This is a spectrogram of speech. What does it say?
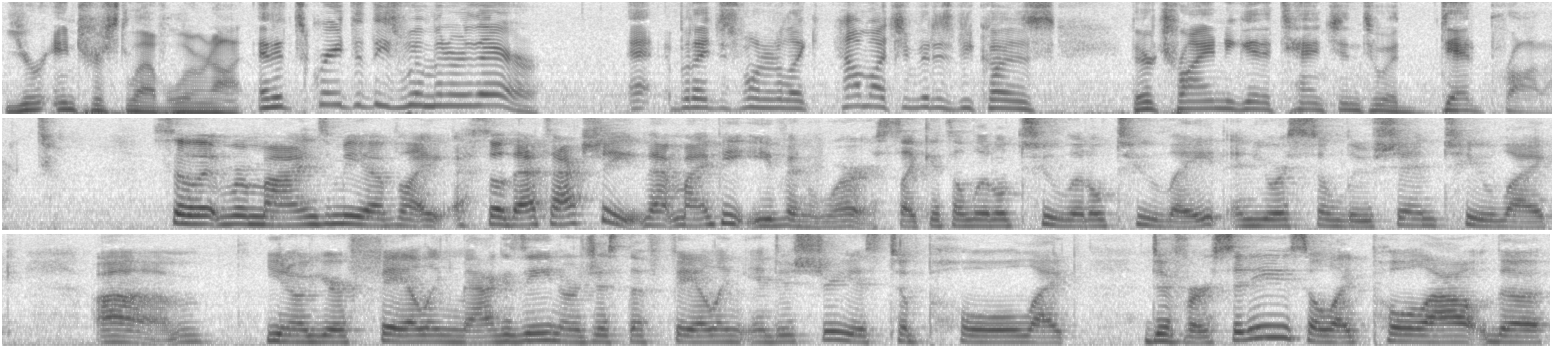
your interest level or not. And it's great that these women are there. Eh, But I just wonder like how much of it is because they're trying to get attention to a dead product. So it reminds me of like so that's actually that might be even worse. Like it's a little too little too late and your solution to like um you know your failing magazine or just the failing industry is to pull like diversity. So like pull out the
